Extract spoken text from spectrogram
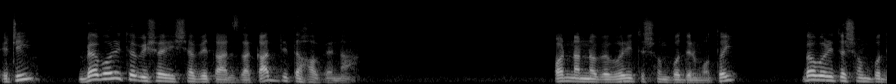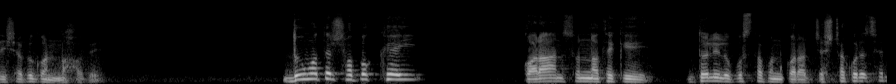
এটি ব্যবহৃত বিষয় হিসাবে তার জাকাত দিতে হবে না। অন্যান্য ব্যবহৃত সম্পদের মতোই ব্যবহৃত সম্পদ হিসাবে গণ্য হবে। দুমতের সপক্ষেই করান সন্না থেকে দলিল উপস্থাপন করার চেষ্টা করেছেন।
